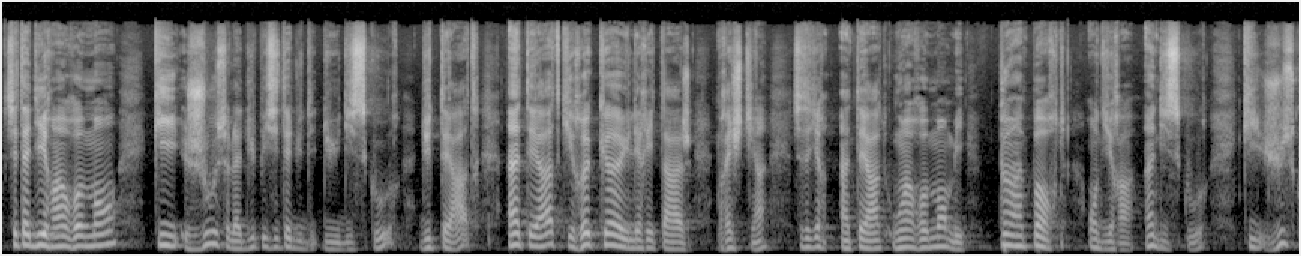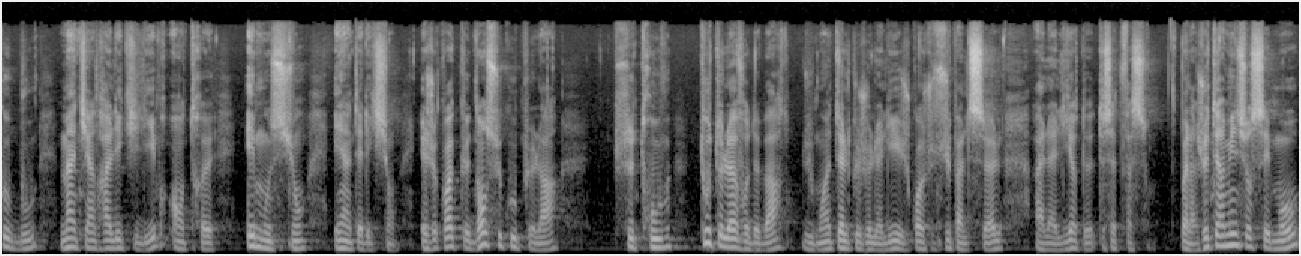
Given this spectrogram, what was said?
c'est-à-dire un roman qui joue sur la duplicité du, discours, du théâtre, un théâtre qui recueille l'héritage brechtien, c'est-à-dire un théâtre ou un roman, mais peu importe, on dira un discours qui, jusqu'au bout, maintiendra l'équilibre entre émotion et intellection. Et je crois que dans ce couple-là se trouve toute l'œuvre de Barthes, du moins telle que je la lis, et je crois que je ne suis pas le seul à la lire de cette façon. Voilà, je termine sur ces mots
